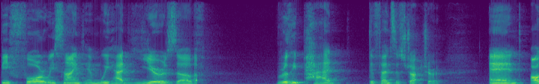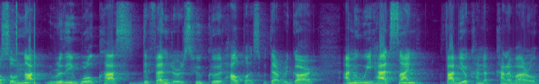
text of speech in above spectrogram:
before we signed him, we had years of really bad defensive structure and also not really world class defenders who could help us with that regard. I mean, we had signed Fabio Cannavaro,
